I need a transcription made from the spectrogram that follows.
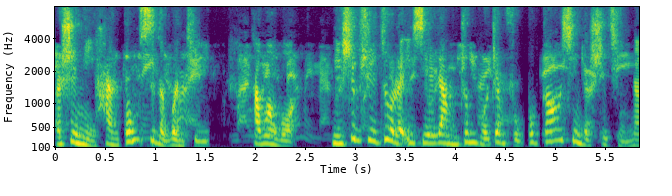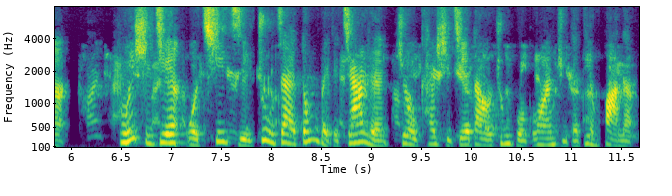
而是你和公司的问题。他问我，你是不是做了一些让中国政府不高兴的事情呢？同一时间，我妻子住在东北的家人就开始接到中国公安局的电话了。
